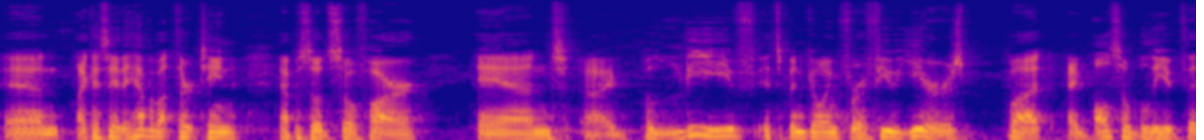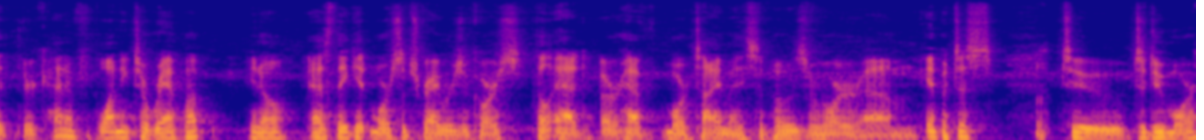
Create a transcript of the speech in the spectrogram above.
And like I say, they have about 13 episodes so far. And I believe it's been going for a few years, but I also believe that they're kind of wanting to ramp up, you know, as they get more subscribers, of course. They'll add or have more time, I suppose, or more um, impetus to, to do more.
